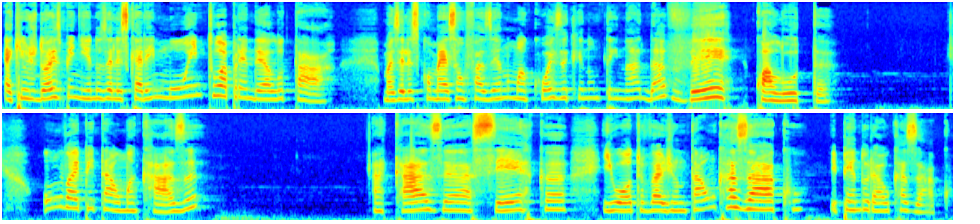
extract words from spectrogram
é que os dois meninos eles querem muito aprender a lutar, mas eles começam fazendo uma coisa que não tem nada a ver com a luta. Um vai pintar uma casa, a casa, a cerca, e o outro vai juntar um casaco e pendurar o casaco.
